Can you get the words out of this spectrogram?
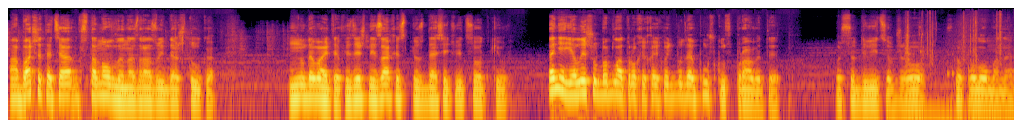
А, бачите, ця встановлена зразу йде штука. Ну, давайте, фізичний захист плюс 10%. Та ні, я лишу бабла трохи, хай хоч буде пушку справити. Ось от дивіться вже, о, все поломане.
